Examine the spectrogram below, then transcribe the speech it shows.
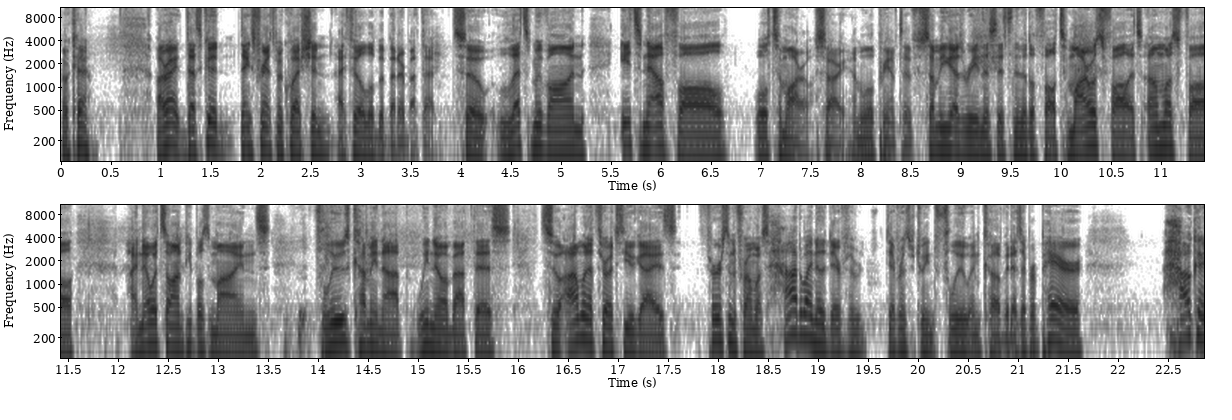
Okay. All right. That's good. Thanks for answering my question. I feel a little bit better about that. So let's move on. It's now fall. Well, tomorrow. Sorry, I'm a little preemptive. Some of you guys are reading this. It's in the middle of fall. Tomorrow's fall. It's almost fall. I know it's on people's minds. Flu's coming up. We know about this. So I'm going to throw it to you guys. First and foremost, how do I know the difference between flu and COVID? As I prepare, how can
